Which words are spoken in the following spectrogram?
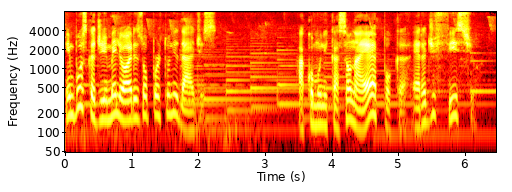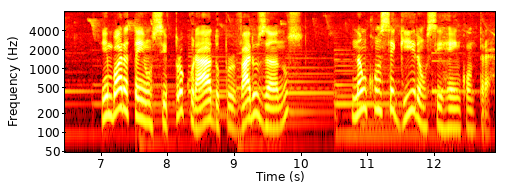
em busca de melhores oportunidades. A comunicação na época era difícil. Embora tenham se procurado por vários anos, não conseguiram se reencontrar.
